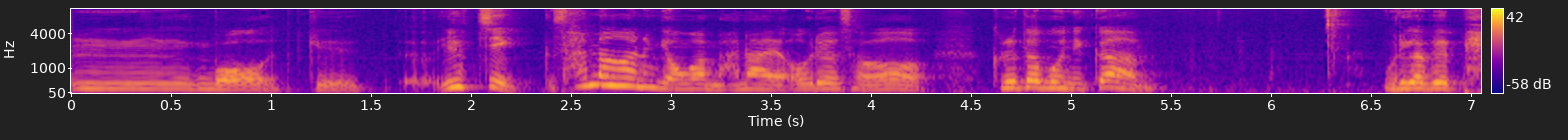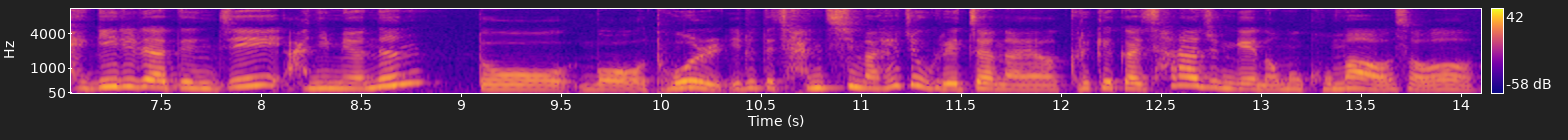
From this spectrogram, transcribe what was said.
음, 뭐, 이렇게, 일찍 사망하는 경우가 많아요. 어려서. 그러다 보니까 우리가 왜 백일이라든지 아니면은 또 뭐 돌 이럴 때 잔치 막 해주고 그랬잖아요. 그렇게까지 살아준 게 너무 고마워서.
